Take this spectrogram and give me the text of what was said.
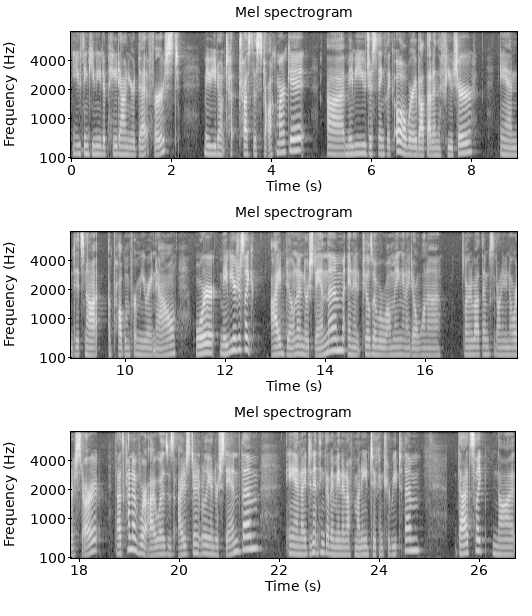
you think you need to pay down your debt first. Maybe you don't t- trust the stock market. Uh, maybe you just think like, oh, I'll worry about that in the future, and it's not a problem for me right now. Or maybe you're just like, I don't understand them, and it feels overwhelming, and I don't want to learn about them because I don't even know where to start. That's kind of where I was. Was I just didn't really understand them, and I didn't think that I made enough money to contribute to them. That's like not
